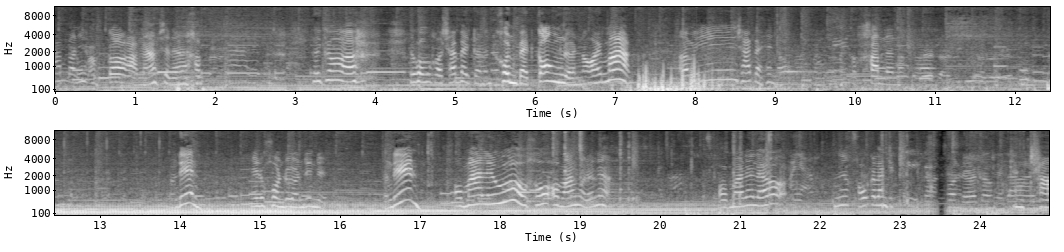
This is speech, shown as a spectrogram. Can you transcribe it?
ครับตอนนี้ผมก็อาบน้ำเสร็จแล้วนะครับ แล้วก็เดี๋ยวผมขอชาร์จแบตก่อนนะคนแบตกล้องเหลือน้อยมากเอามีชาร์จแบตให้น้อยนะวันนี้มันก็ค่ำแล้วนะครับน้องดินนี่ทุกคนดูน้องดินดิน้องดินออกมาเร็วเขาออกมาหมดแล้วเนี่ยออกมาได้แล้วเนี่ยเขากำลังจะตีกันคนเดี๋ยวจะกินชา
